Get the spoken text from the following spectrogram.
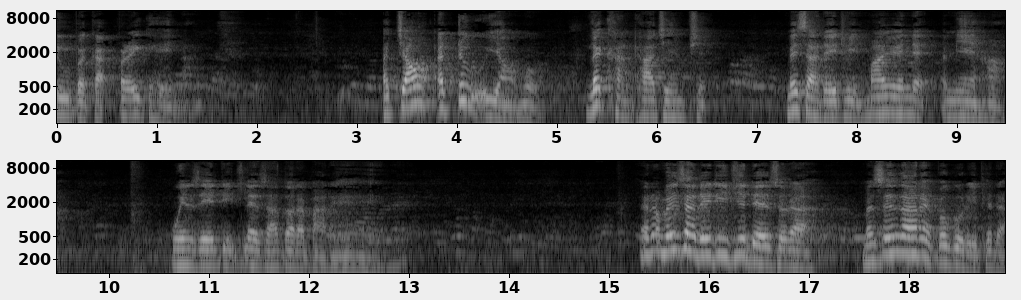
ရူပကပရိခဟေနအကြောင်းအတုအယောင်ကိုလက်ခံထားခြင်းဖြင့်မိစ္ဆာဒိဋ္ဌိမှားယွင်းတဲ့အမြင်ဟာဝင်စေတိလှည့်စားသွားရပါတယ်အဲ့တော့မိစ္ဆာဒိဋ္ဌိဖြစ်တယ်ဆိုတာ မစင်စားတဲ့ပုံကိုယ်တွေဖြစ်တာ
